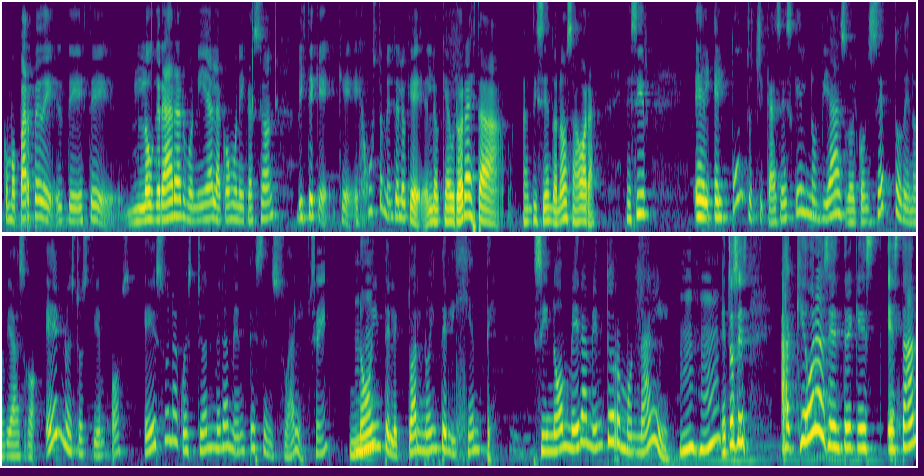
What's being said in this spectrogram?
como parte de, este lograr armonía, la comunicación, viste que, es justamente lo que, lo que Aurora está diciéndonos ahora. Es decir, el, punto, chicas, es que el noviazgo, el concepto de noviazgo en nuestros tiempos es una cuestión meramente sensual, ¿Sí? no intelectual, no inteligente, sino meramente hormonal. Entonces, ¿A qué horas entre que están,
